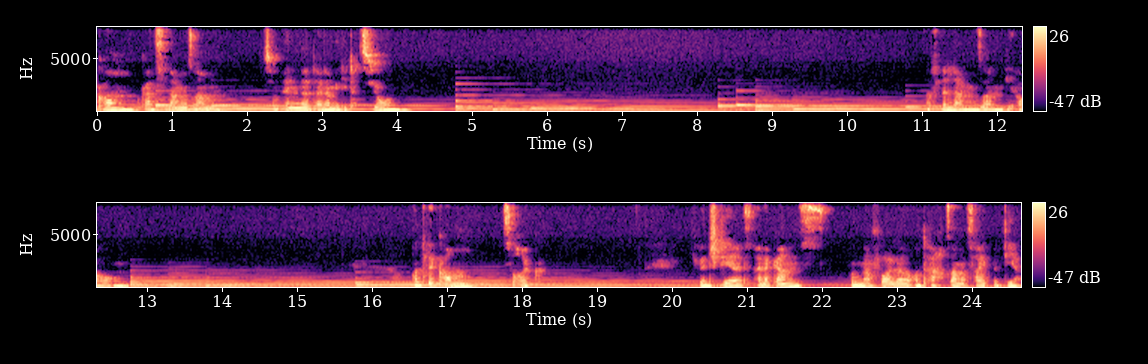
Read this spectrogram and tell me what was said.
Komm ganz langsam zum Ende deiner Meditation. Öffne langsam die Augen. Und willkommen zurück. Ich wünsche dir jetzt eine ganz wundervolle und achtsame Zeit mit dir.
